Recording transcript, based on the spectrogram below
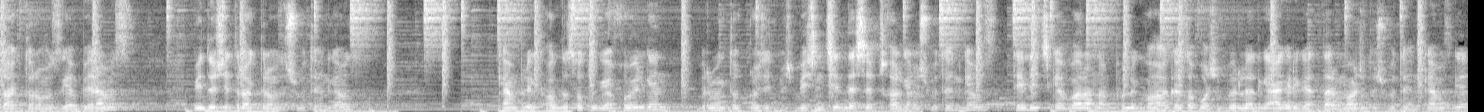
traktorimizga beramiz. Videoshi traktorimiz ushbu texnikamiz komplekt holda sotuvga qo'yilgan 1975 yilda ishlab chiqarilgan ushbu texnikamiz. Telechka, barana pulik va hokazo qo'shib beriladigan agregatlar mavjud ushbu texnikamizga.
